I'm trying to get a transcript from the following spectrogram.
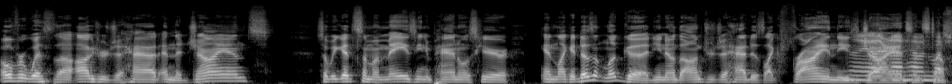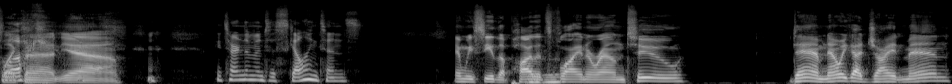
Over with the Ogdru Jihad and the Giants. So we get some amazing panels here. And like it doesn't look good, you know, the Ogdru Jihad is like frying these Yeah, giants and stuff like luck. that. Yeah. He turned them into skeletons. And we see the pilots Mhm. flying around too. Damn, now we got giant men,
